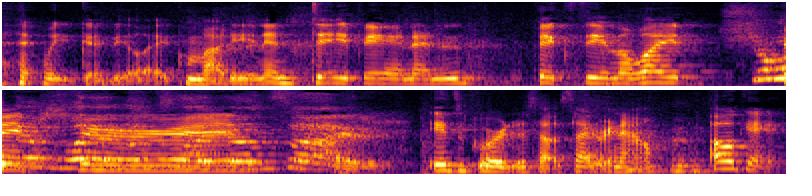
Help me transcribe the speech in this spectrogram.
we could be like mudding and taping and fixing the light Show them what it fixture looks like outside. it's gorgeous outside right now. Okay,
